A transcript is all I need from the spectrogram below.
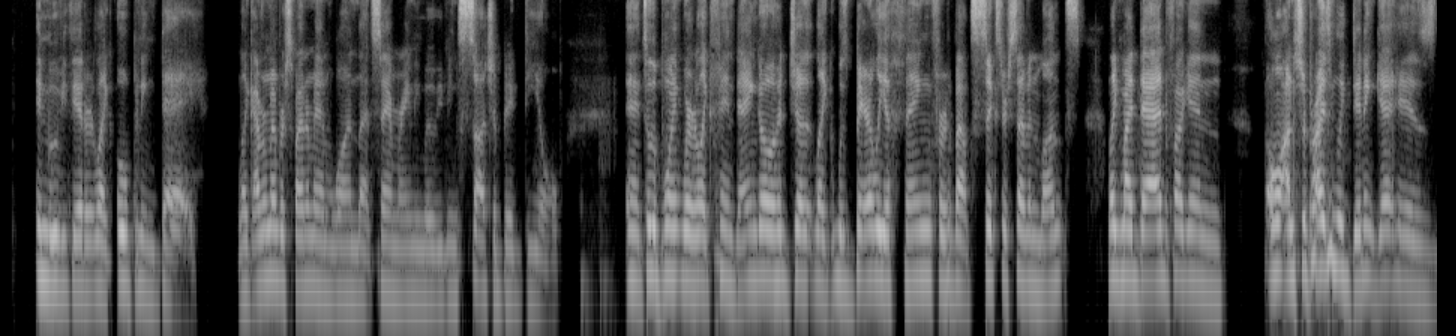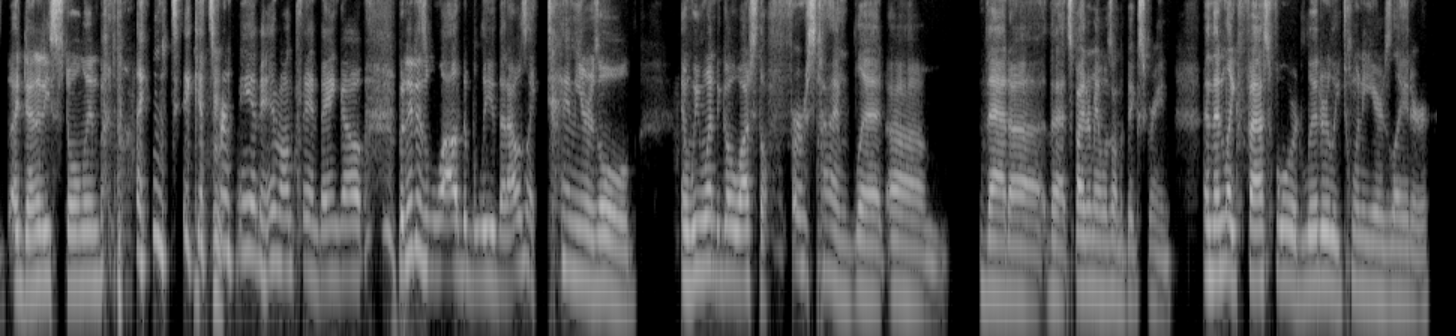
in movie theater like opening day. Like I remember Spider-Man 1, that Sam Raimi movie being such a big deal. And to the point where like Fandango had just like was barely a thing for about 6 or 7 months like my dad fucking oh, unsurprisingly didn't get his identity stolen by buying tickets for me and him on Fandango. But it is wild to believe that I was like 10 years old and we went to go watch the first time that um that uh that Spider-Man was on the big screen. And then like fast forward literally 20 years later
